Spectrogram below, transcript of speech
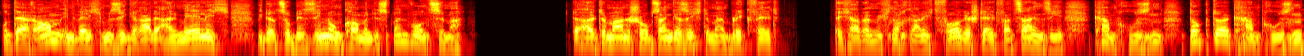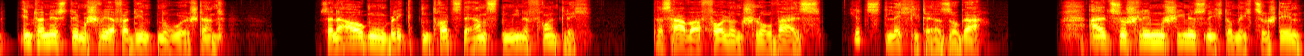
Und der Raum, in welchem Sie gerade allmählich wieder zur Besinnung kommen, ist mein Wohnzimmer. Der alte Mann schob sein Gesicht in mein Blickfeld. Ich habe mich noch gar nicht vorgestellt, verzeihen Sie. Kamphusen, Dr. Kamphusen, Internist im schwer verdienten Ruhestand. Seine Augen blickten trotz der ernsten Miene freundlich. Das Haar war voll und schlohweiß. Jetzt lächelte er sogar. Allzu schlimm schien es nicht um mich zu stehen.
